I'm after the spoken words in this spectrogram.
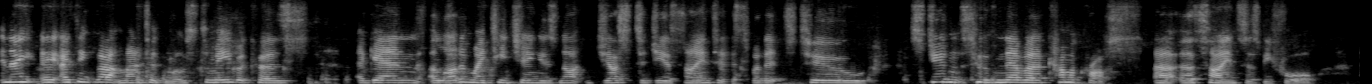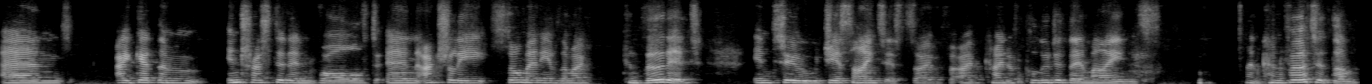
and I, I think that mattered most to me because again, a lot of my teaching is not just to geoscientists, but it's to students who've never come across uh, earth sciences before. And I get them interested, involved, and actually, so many of them I've converted into geoscientists. I've, I've kind of polluted their minds and converted them.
